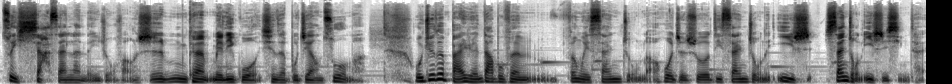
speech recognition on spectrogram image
最下三滥的一种方式。你看，美丽国现在不这样做吗？我觉得白人大部分分为三种了，或者说第三种的意识，三种的意识形态。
